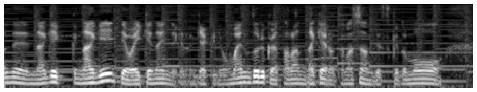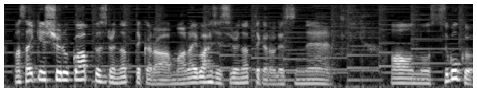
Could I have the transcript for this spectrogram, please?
ね、嘆く、嘆いてはいけないんだけど、逆にお前の努力が足らんだけやろって話なんですけども、まあ、最近収録をアップするようになってから、まあ、ライブ配信するようになってからですね、あの、すごく、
